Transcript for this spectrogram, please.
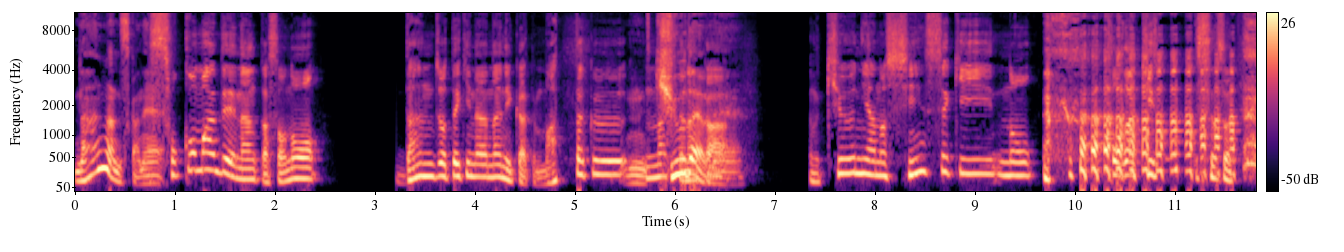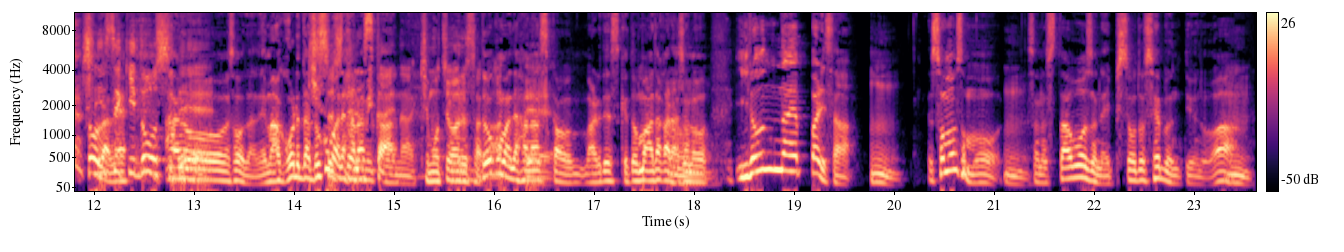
何なんですかね？そこまでなんかその、男女的な何かって全く、うん、急だよね。急にあの親戚の子がき、そうそう親戚同士で。あのそうだね。まあこれだ、どこまで話すか。みたいな気持ち悪さどこまで話すかはあれですけど、まあだからその、いろんなやっぱりさ、うん、そもそも、うん、そのスターウォーズのエピソード7っていうのは、うん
